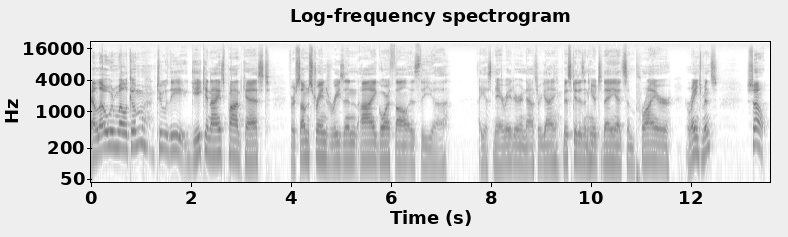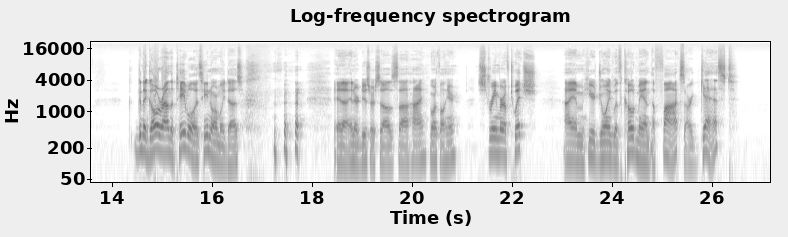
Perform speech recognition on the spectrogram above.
Hello and welcome to the Geek and Ice podcast. For some strange reason, I, Gorthal, is the, uh, I guess, narrator, announcer guy. Biscuit isn't here today. He had some prior arrangements. So, gonna go around the table as he normally does and uh, introduce ourselves. Uh, hi, Gorthal here, streamer of Twitch. I am here joined with Codeman the Fox, our guest.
